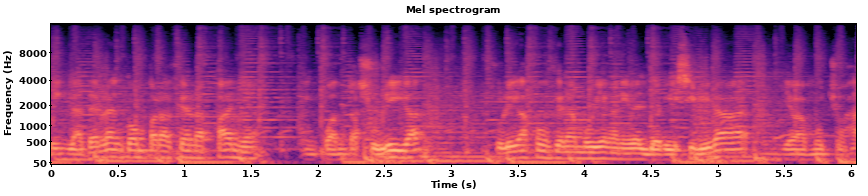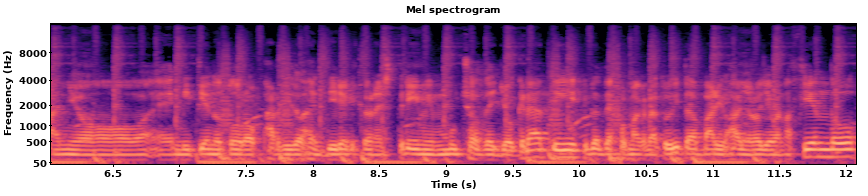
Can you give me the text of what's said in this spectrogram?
Inglaterra en comparación a España, en cuanto a su liga, su liga funciona muy bien a nivel de visibilidad, lleva muchos años emitiendo todos los partidos en directo en streaming, muchos de ellos gratis, de forma gratuita, varios años lo llevan haciendo.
